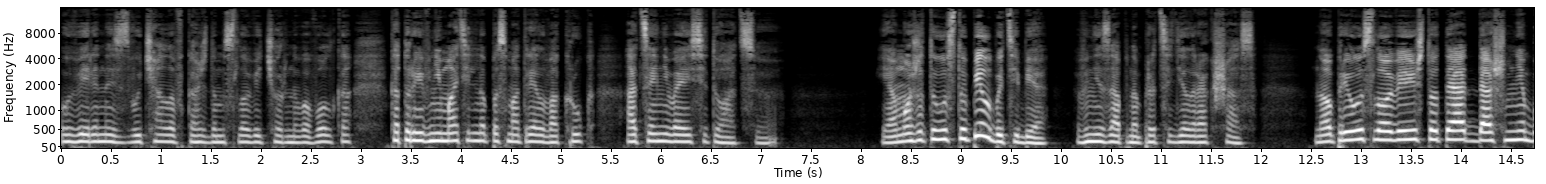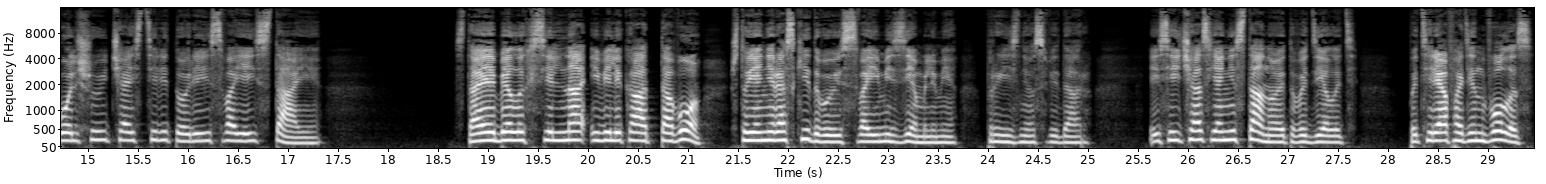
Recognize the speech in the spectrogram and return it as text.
Уверенность звучала в каждом слове черного волка, который внимательно посмотрел вокруг, оценивая ситуацию. «Я, может, и уступил бы тебе», — внезапно процедил Ракшас, «но при условии, что ты отдашь мне большую часть территории своей стаи». «Стая белых сильна и велика от того, что я не раскидываюсь своими землями», — произнес Видар. «И сейчас я не стану этого делать. Потеряв один волос,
